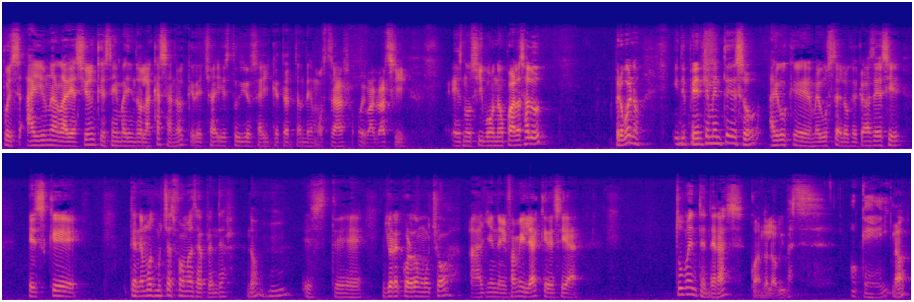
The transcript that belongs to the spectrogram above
pues hay una radiación que está invadiendo la casa, ¿no? Que de hecho hay estudios ahí que tratan de demostrar o evaluar si es nocivo o no para la salud. Pero bueno, independientemente de eso, algo que me gusta de lo que acabas de decir es que tenemos muchas formas de aprender, ¿no? Este, yo recuerdo mucho a alguien de mi familia que decía, tú me entenderás cuando lo vivas. Ok. ¿No?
